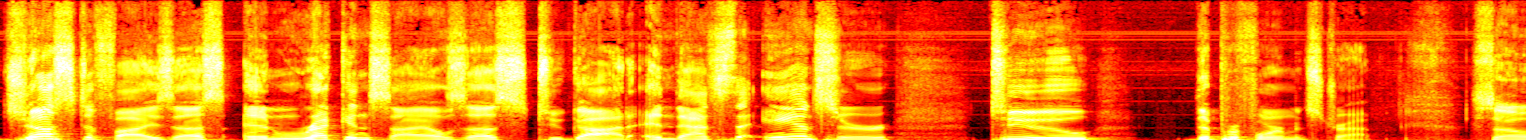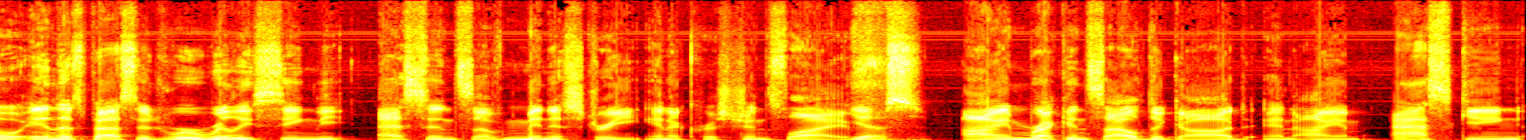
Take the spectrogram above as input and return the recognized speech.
justifies us and reconciles us to God. And that's the answer to the performance trap. So, in this passage, we're really seeing the essence of ministry in a Christian's life. Yes. I'm reconciled to God, and I am asking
